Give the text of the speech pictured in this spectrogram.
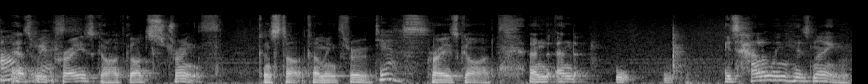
ah, as we yes. praise God, God's strength can start coming through. Yes. Praise God. And, and it's hallowing His name.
